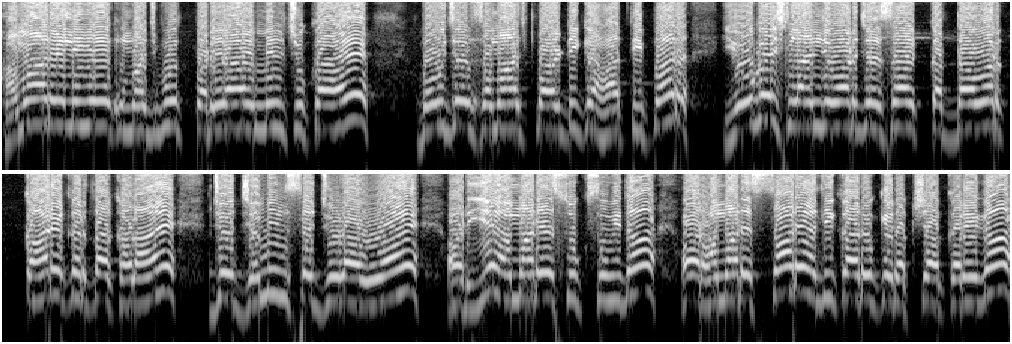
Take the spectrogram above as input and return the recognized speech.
हमारे लिए एक मज़बूत पर्याय मिल चुका है। बहुजन समाज पार्टी के हाथी पर योगेश लांजवार जैसा एक कद्दावर कार्यकर्ता खड़ा है, जो ज़मीन से जुड़ा हुआ है और ये हमारे सुख सुविधा और हमारे सारे अधिकारों की रक्षा करेगा,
